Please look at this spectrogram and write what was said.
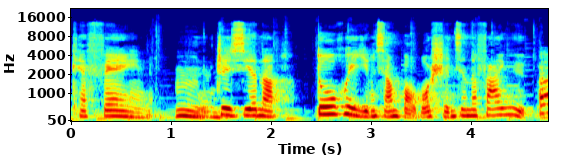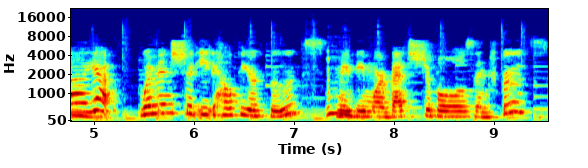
caffeine。嗯，这些呢都会影响宝宝神经的发育。 Uh, yeah, women should eat healthier foods, maybe more vegetables and fruits,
